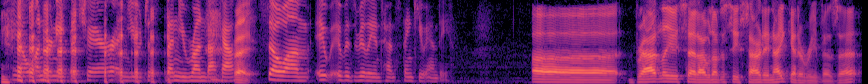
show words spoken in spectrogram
you know underneath the chair and you just then you run back out. Right. So um it, it was really intense. Thank you, Andy. Uh, Bradley said, I would love to see Saturday Night get a revisit.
